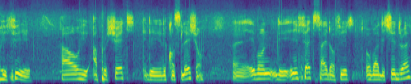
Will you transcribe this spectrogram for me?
he feel, how he appreciate the reconciliation, uh, even the infant side of it over the children.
